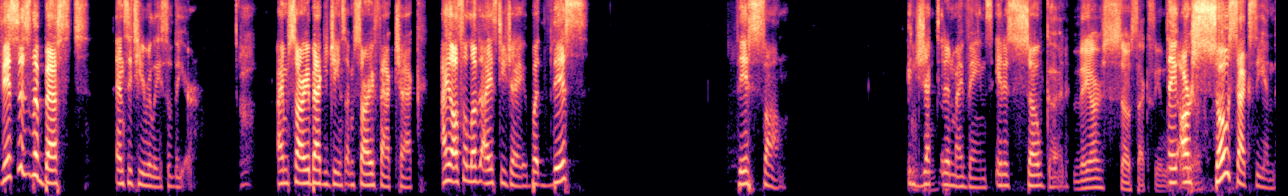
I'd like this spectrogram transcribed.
This is the best NCT release of the year. I'm sorry, Baggy Jeans. I'm sorry, Fact Check. I also loved ISTJ, but this, this song Mm-hmm. injected in my veins. It is so good. they are so sexy in this They are so sexy in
